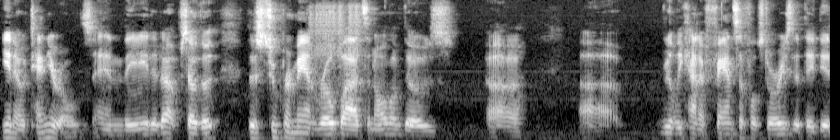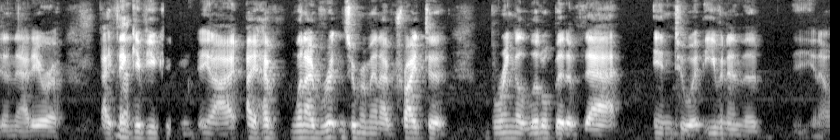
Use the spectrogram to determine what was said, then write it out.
you know 10 year olds and they ate it up so the the superman robots and all of those uh, uh, really kind of fanciful stories that they did in that era i think if you can you know I, I have when i've written superman i've tried to bring a little bit of that into it even in the you know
